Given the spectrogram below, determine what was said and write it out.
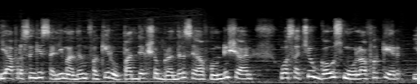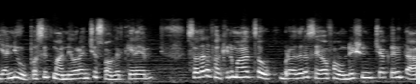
या प्रसंगी सलीम आदम फकीर उपाध्यक्ष ब्रदर सेवा फाउंडेशन व सचिव गौस मोला फकीर यांनी उपस्थित मान्यवरांचे स्वागत केले. सदर फकीरमाळा चौक ब्रदर सेवा फाउंडेशनच्या करिता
